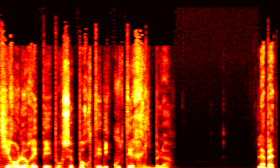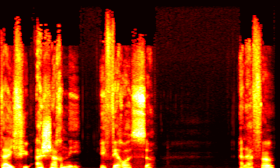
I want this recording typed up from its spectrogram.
tirant leur épée pour se porter des coups terribles. La bataille fut acharnée et féroce. À la fin,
